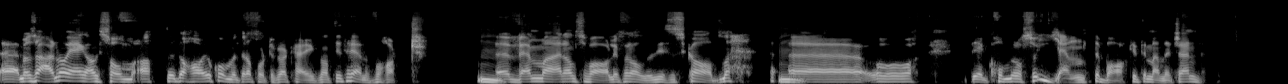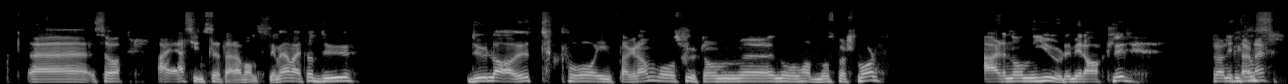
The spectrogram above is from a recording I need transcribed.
Eh, men så er det nå en gang sånn at det har jo kommet rapporter fra Carrington at de trener for hardt. Mm. Eh, hvem er ansvarlig for alle disse skadene? Mm. Uh, og det kommer også igjen tilbake til manageren. Uh, så nei, jeg syns dette er vanskelig. Men jeg veit at du, du la ut på Instagram og spurte om uh, noen hadde noen spørsmål. Er det noen julemirakler fra lytterne? Vi kan,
